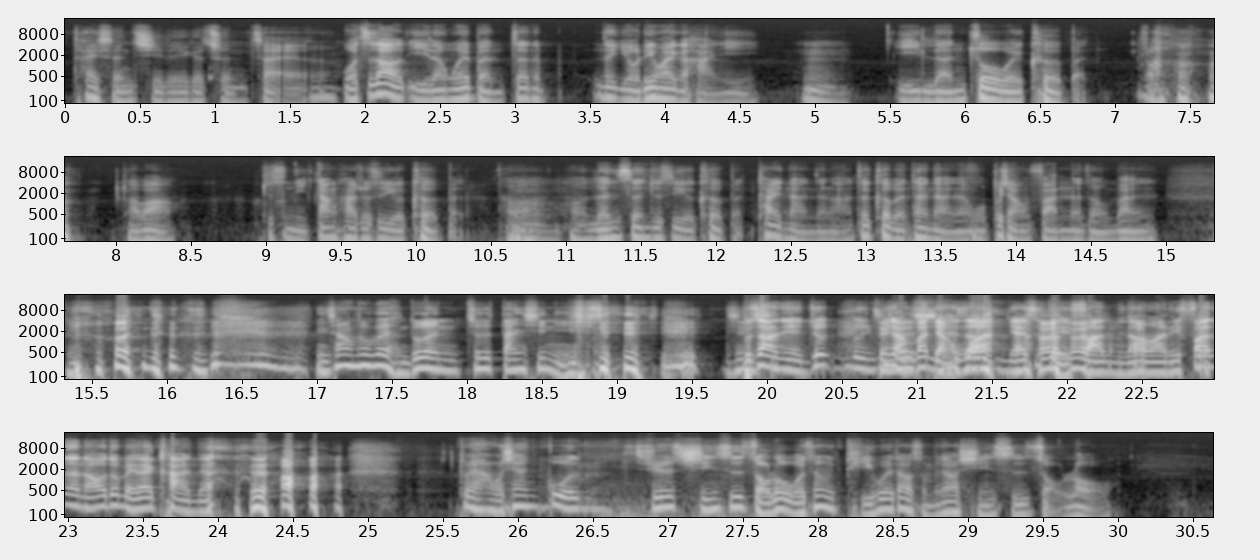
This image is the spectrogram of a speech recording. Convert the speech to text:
太神奇的一个存在了。我知道以人为本，真的那有另外一个含义，嗯，以人作为课本，好不好？就是你当它就是一个课本，好不好？嗯、人生就是一个课本，太难了啦！这课本太难了，我不想翻了，怎么办？你这样会不会很多人就是担心你？不是啊，你就你不想翻，你还是你还是得翻，你知道吗？你翻了，然后都没在看的。对啊，我现在过觉得行尸走肉，我真的体会到什么叫行尸走肉。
